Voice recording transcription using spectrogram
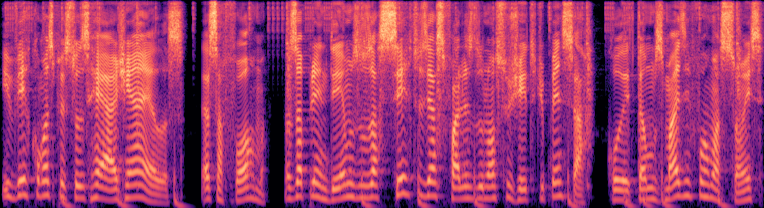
e ver como as pessoas reagem a elas. Dessa forma, nós aprendemos os acertos e as falhas do nosso jeito de pensar, coletamos mais informações,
